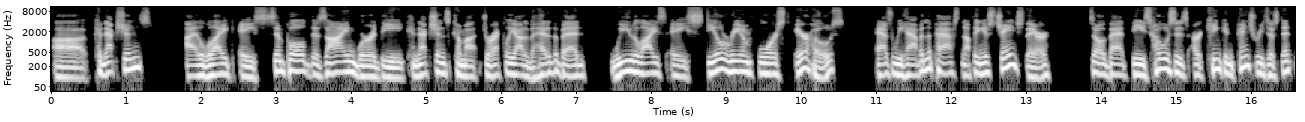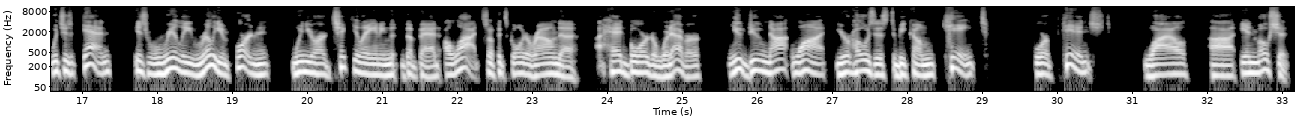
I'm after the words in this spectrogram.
uh, connections. I like a simple design where the connections come out directly out of the head of the bed. We utilize a steel reinforced air hose as we have in the past. Nothing has changed there so that these hoses are kink and pinch resistant, which is again, is really, really important when you're articulating the bed a lot. So if it's going around a, a headboard or whatever, you do not want your hoses to become kinked or pinched while uh, in motion.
